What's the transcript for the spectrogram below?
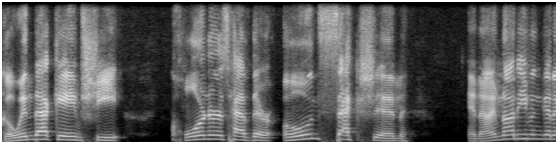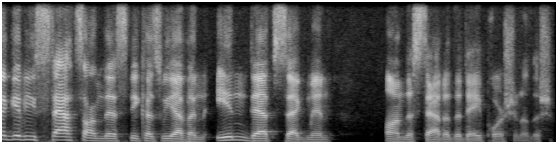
Go in that game sheet. Corners have their own section. And I'm not even going to give you stats on this because we have an in depth segment on the stat of the day portion of the show.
